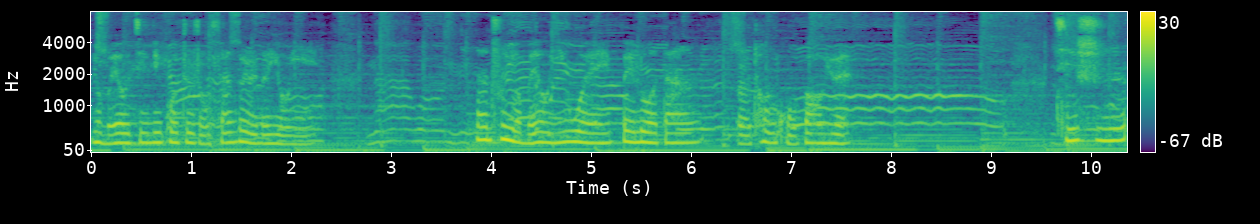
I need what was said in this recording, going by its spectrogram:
有没有经历过这种三个人的友谊？当初有没有因为被落单而痛苦抱怨？其实，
